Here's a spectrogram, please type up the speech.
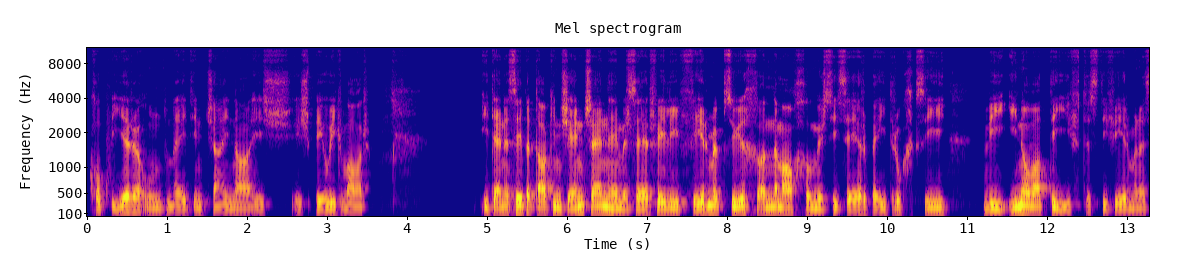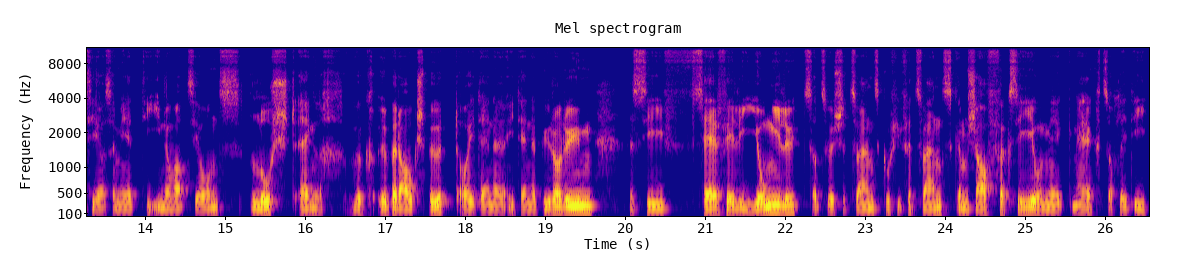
kopieren und Made in China ist, ist Billigware. In diesen sieben Tagen in Shenzhen haben wir sehr viele Firmenbesuche machen und wir waren sehr beeindruckt gewesen, wie innovativ dass die Firmen sind. Also man hat die Innovationslust eigentlich wirklich überall gespürt, auch in diesen, in diesen Büroräumen. Es sind sehr viele junge Leute, so zwischen 20 und 25, am Arbeiten und man hat gemerkt, so ein bisschen die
